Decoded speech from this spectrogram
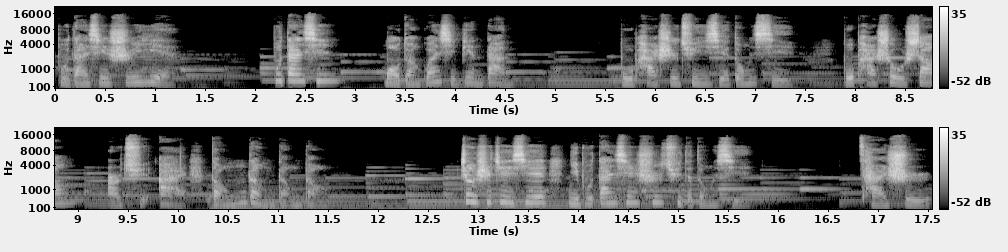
不担心失业，不担心。某段关系变淡，不怕失去一些东西，不怕受伤而去爱，等等等等。正是这些你不担心失去的东西，才是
